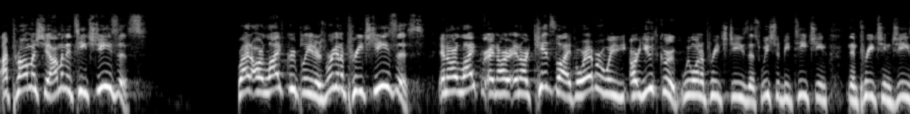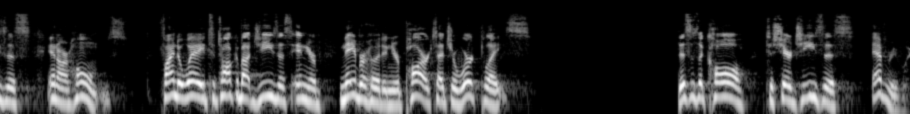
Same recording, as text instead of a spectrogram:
I promise you, I'm going to teach Jesus. Right? Our life group leaders, we're going to preach Jesus. In our life, in our, in our kids' life, wherever we, our youth group, we want to preach Jesus. We should be teaching and preaching Jesus in our homes. Find a way to talk about Jesus in your neighborhood, in your parks, at your workplace. This is a call to share Jesus everywhere.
